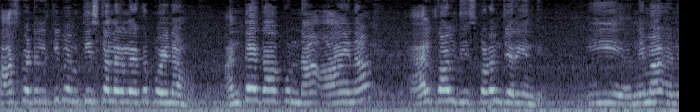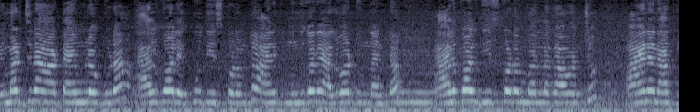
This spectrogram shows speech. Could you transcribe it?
హాస్పిటల్కి మేము తీసుకెళ్ళలేకపోయినాము. అంతేకాకుండా ఆయన ఆల్కహాల్ తీసుకోవడం జరిగింది. ఈ నిమ నిమజ్జన ఆ టైంలో కూడా ఆల్కహాల్ ఎక్కువ తీసుకోవడంతో ఆయనకి ముందుగానే అలవాటు ఉందంట ఆల్కహాల్ తీసుకోవడం వల్ల కావచ్చు ఆయన నాకు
